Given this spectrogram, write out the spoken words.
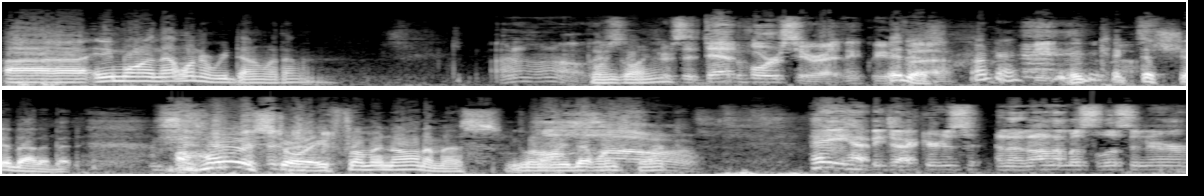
Uh, any more on that one? Are we done with that one? I don't know. There's, going? there's a dead horse here. I think we've. It is Uh, okay. We kicked the shit out of it. A horror story from anonymous. You want to read that one. Stuart? Hey, Happy Jackers, an anonymous listener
